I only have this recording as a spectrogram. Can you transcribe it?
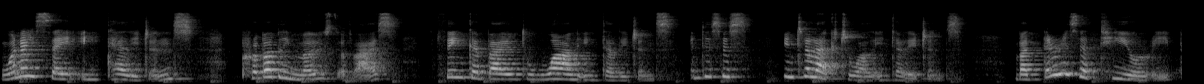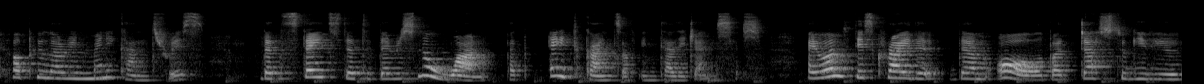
When I say intelligence, probably most of us think about one intelligence, and this is intellectual intelligence. But there is a theory popular in many countries that states that there is no one but eight kinds of intelligences. I won't describe them all, but just to give you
